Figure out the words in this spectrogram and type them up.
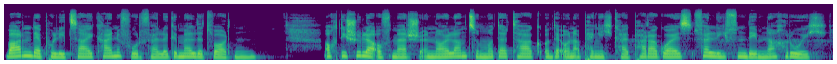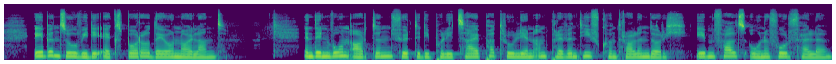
waren der Polizei keine Vorfälle gemeldet worden. Auch die Schüleraufmärsche in Neuland zum Muttertag und der Unabhängigkeit Paraguays verliefen demnach ruhig, ebenso wie die Expo Rodeo Neuland. In den Wohnorten führte die Polizei Patrouillen und Präventivkontrollen durch, ebenfalls ohne Vorfälle.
